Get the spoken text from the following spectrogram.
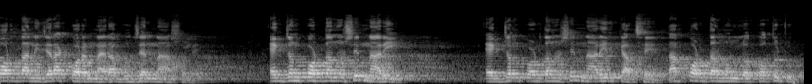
পর্দা নিজেরা করেন না, এরা বুঝেন না আসলে। একজন পর্দানসীন নারী, একজন পর্দানসীন নারীর কাছে তার পর্দার মূল্য কতটুকু?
